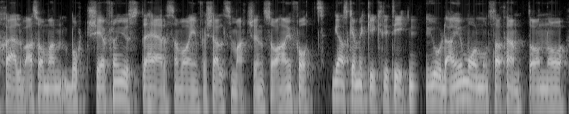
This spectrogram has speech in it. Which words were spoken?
själv. Alltså om man bortser från just det här som var inför Chelsea-matchen så har han ju fått ganska mycket kritik. Nu gjorde han ju mål mot Southampton och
